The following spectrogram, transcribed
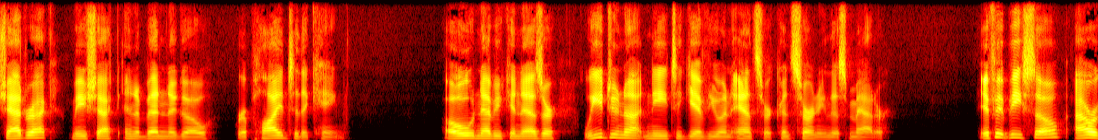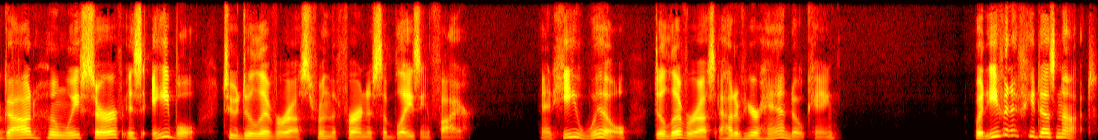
Shadrach, Meshach, and Abednego replied to the king, O Nebuchadnezzar, we do not need to give you an answer concerning this matter. If it be so, our God, whom we serve, is able to deliver us from the furnace of blazing fire, and he will deliver us out of your hand, O king. But even if he does not,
